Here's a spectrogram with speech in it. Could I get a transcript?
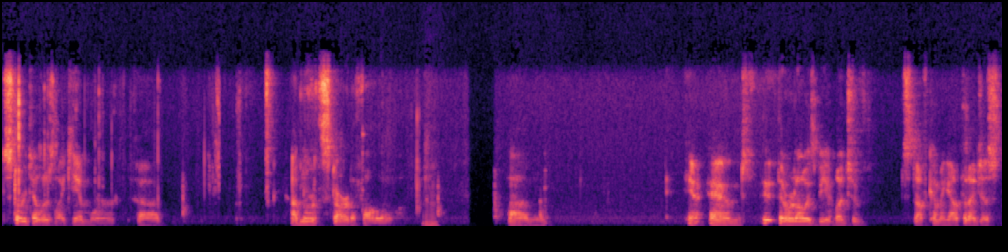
storytellers like him were uh, a north star to follow. Mhm. Um, yeah, and it- there would always be a bunch of stuff coming out that I just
